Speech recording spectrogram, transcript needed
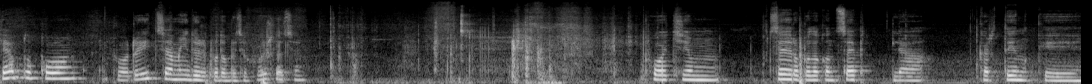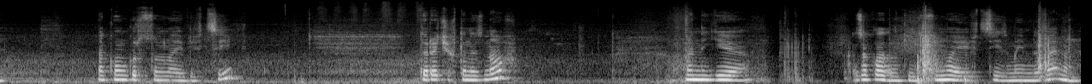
Яблуко, кориця. Мені дуже подобається, як вийшло це. Потім це я робила концепт для картинки на конкурс сумної вівці. До речі, хто не знав, в мене є закладинки сумної вівці з моїм дизайном.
